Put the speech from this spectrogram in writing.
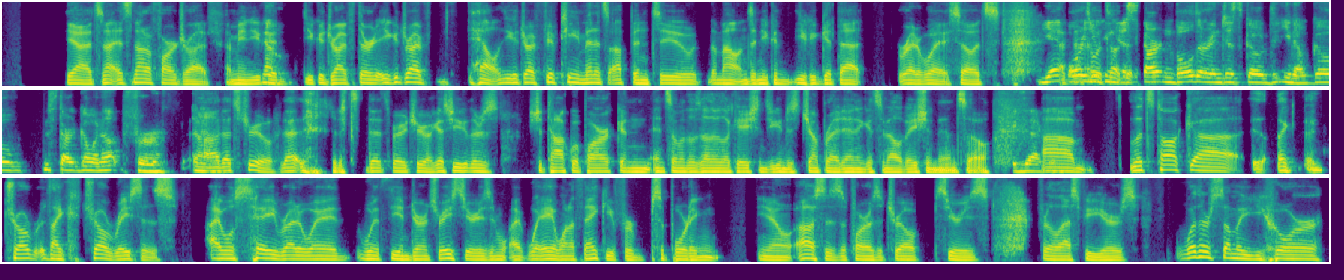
yeah, it's not it's not a far drive. I mean, you no. could you could drive 30, you could drive hell, you could drive 15 minutes up into the mountains and you could you could get that right away. So it's yeah, or you can just start in Boulder and just go, you know, go start going up for. Uh, that's true. That that's, that's very true. I guess you there's Chautauqua Park and and some of those other locations. You can just jump right in and get some elevation in. So exactly. Um, let's talk uh, like uh, trail like trail races I will say right away with the endurance race series, and I, I want to thank you for supporting, you know, us as far as a trail series for the last few years. What are some of your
